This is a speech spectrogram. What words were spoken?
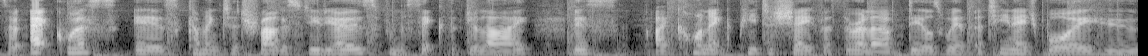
So Equus is coming to Trafalgar Studios from the 6th of July. This iconic Peter Shaffer thriller deals with a teenage boy who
